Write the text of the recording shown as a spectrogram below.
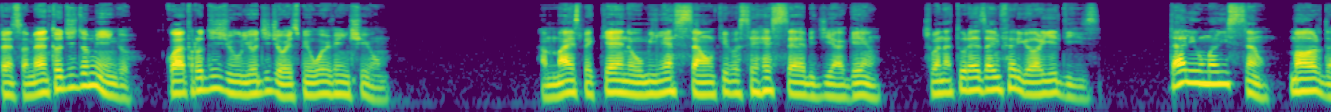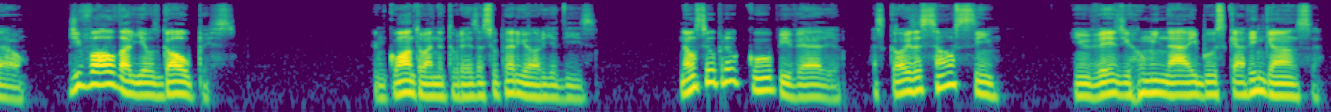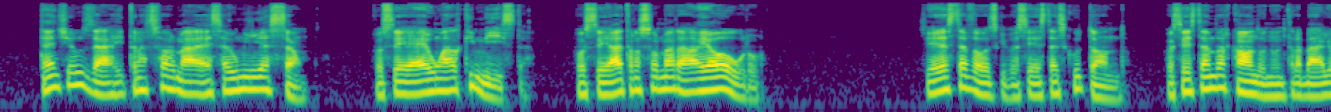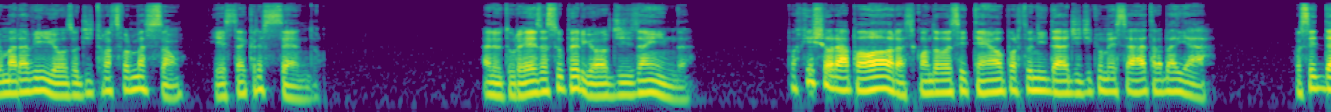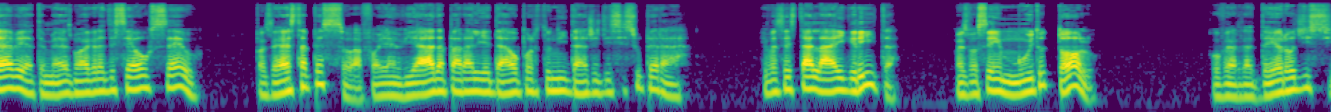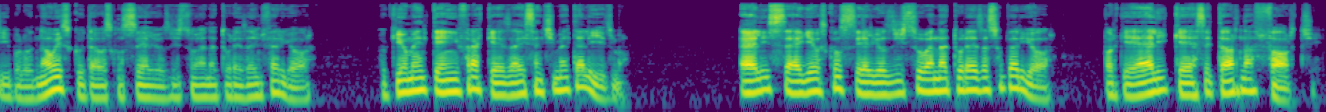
Pensamento de domingo, 4 de julho de 2021. A mais pequena humilhação que você recebe de alguém, sua natureza inferior lhe diz: dá-lhe uma lição, morda-o, devolva-lhe os golpes. Enquanto a natureza superior lhe diz: não se preocupe, velho, as coisas são assim. Em vez de ruminar e buscar vingança, tente usar e transformar essa humilhação você é um alquimista. Você a transformará em ouro. Se esta voz que você está escutando, você está embarcando num trabalho maravilhoso de transformação e está crescendo. A natureza superior diz ainda: Por que chorar por horas quando você tem a oportunidade de começar a trabalhar? Você deve até mesmo agradecer ao céu, pois esta pessoa foi enviada para lhe dar a oportunidade de se superar e você está lá e grita, mas você é muito tolo. O verdadeiro discípulo não escuta os conselhos de sua natureza inferior, o que o mantém em fraqueza e sentimentalismo. Ele segue os conselhos de sua natureza superior, porque ele quer se tornar forte.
